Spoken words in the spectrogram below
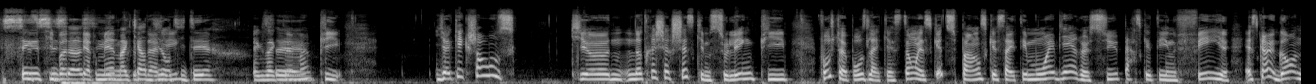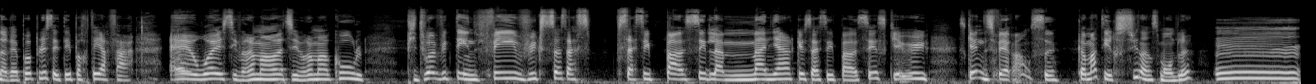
C'est, ce qui c'est va te ça, permettre ma carte d'aller- d'identité. Exactement. C'est- Puis, il y a quelque chose que notre recherchiste qui me souligne, puis faut que je te pose la question, est-ce que tu penses que ça a été moins bien reçu parce que tu es une fille? Est-ce qu'un gars n'aurait pas plus été porté à faire « Eh ouais, c'est vraiment hot, c'est vraiment cool ». Puis toi, vu que tu es une fille, vu que ça, ça, ça s'est passé de la manière que ça s'est passé, est-ce qu'il y a eu est-ce qu'il y a une différence? Comment tu es reçu dans ce monde-là? Hum,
